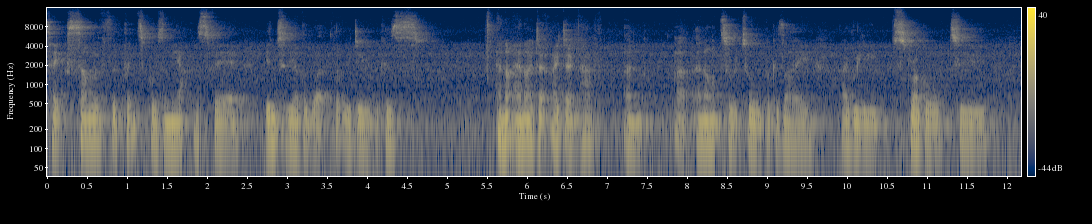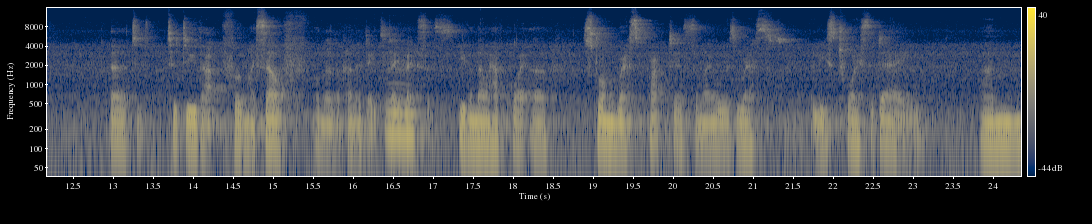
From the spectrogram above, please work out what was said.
take some of the principles in the atmosphere into the other work that we do? Because, and I, and I don't I don't have an uh, an answer at all because I, I really struggle to uh, to to do that for myself on a kind of day to day basis. Even though I have quite a strong rest practice and I always rest at least twice a day, um,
